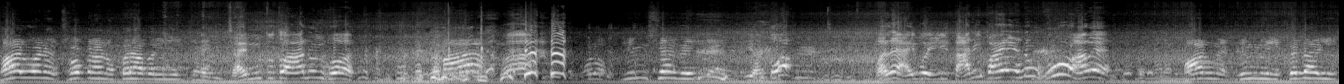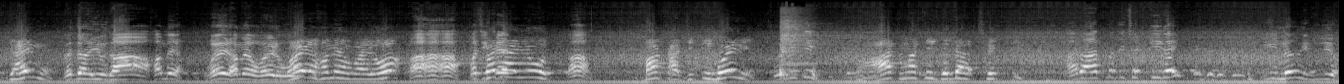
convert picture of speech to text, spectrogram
મારું અને છોકરાનો બરાબર જ જાય. જામ્યું તું તો આનું હોત બોલો ભીમસેન ભલે આવ્યો ઈ તારી પાસે એનું શું આવે? મારું ને ભીમનું ઈ જાયમું. ગદાયું હા હમે વૈડ હમે વૈડ. વળ હમે વળ્યો હા હા હા પછી ગદાયું હા. બાકા જીતી બોયલી લીધી હાથમાંથી ગદા છેકતી અરે હાથમાંથી છટકી ગઈ? ઈ નવી લ્યો.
